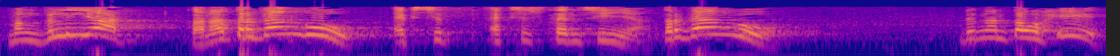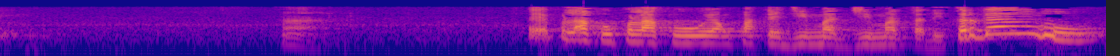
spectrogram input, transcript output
menggeliat karena terganggu eksistensinya, terganggu dengan tauhid. Kayak pelaku-pelaku yang pakai jimat-jimat tadi. Terganggu.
